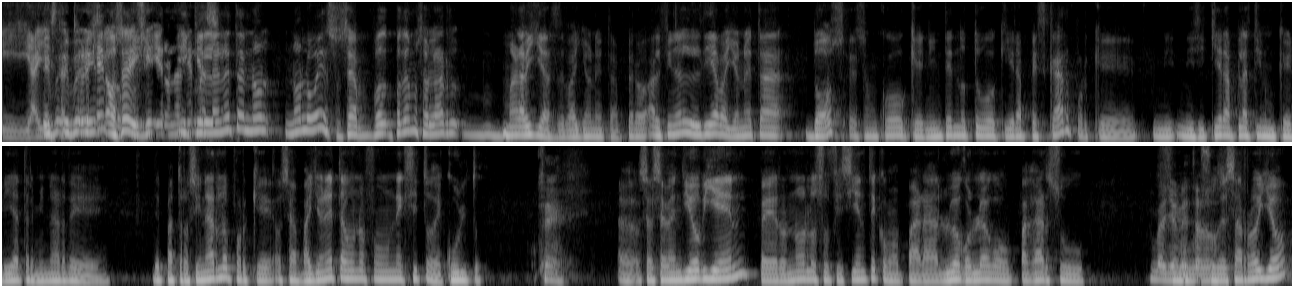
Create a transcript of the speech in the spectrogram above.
Y ahí está. o sea, y, que, la neta no, no lo es. O sea, podemos hablar maravillas de Bayonetta, pero al final del día Bayonetta 2 es un juego que Nintendo tuvo que ir a pescar porque ni, siquiera Platinum quería terminar de, patrocinarlo porque, o sea, Bayonetta 1 fue un éxito de culto. Sí. Eh, o sea, se vendió bien, pero no lo suficiente como para luego, luego pagar su su, desarrollo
